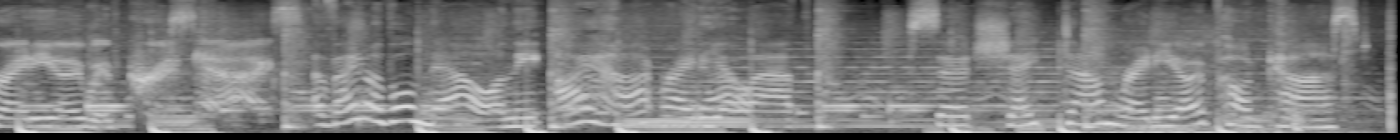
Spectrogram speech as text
Radio with Chris Caggs. Available now on the iHeartRadio app. Search Shakedown Radio Podcast.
